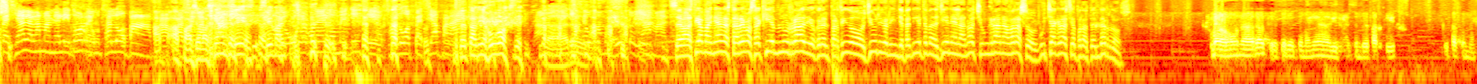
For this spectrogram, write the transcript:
estaremos. especial a la Maneli Torres, un saludo para A- a- pa' Sebastián, sí, sí, sí, No, man- yo jugué con él en 2015, un saludo especial para Usted él. también jugó. sí. Claro. 2015 jugamos juntos ya, man. Sebastián, mañana estaremos aquí en Blue Radio con el partido Junior Independiente Medellín en la noche. Un gran abrazo. Muchas gracias por atendernos. Bueno, un abrazo, espero que mañana disfruten del partido. Que pasen bien.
